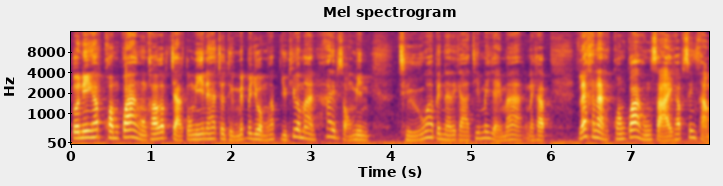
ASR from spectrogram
ตัวนี้ครับความกว้างของเขาครับจากตรงนี้นะฮะจนถึงเม็ดมะยมครับอยู่ที่ประมาณ 52 มิล ถือว่าเป็นนาฬิกาที่ไม่ใหญ่มากนะครับและขนาดความกว้างของสายครับซึ่งสาม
